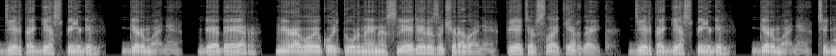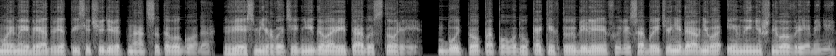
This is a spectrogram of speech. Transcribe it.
Дирка Геспельгель, Германия, ГДР, Мировое культурное наследие разочарования. Петер Слотердайк, Дирка Геспельгель, Германия. 7 ноября 2019 года. Весь мир в эти дни говорит об истории, будь то по поводу каких-то юбилеев или событий недавнего и нынешнего времени.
